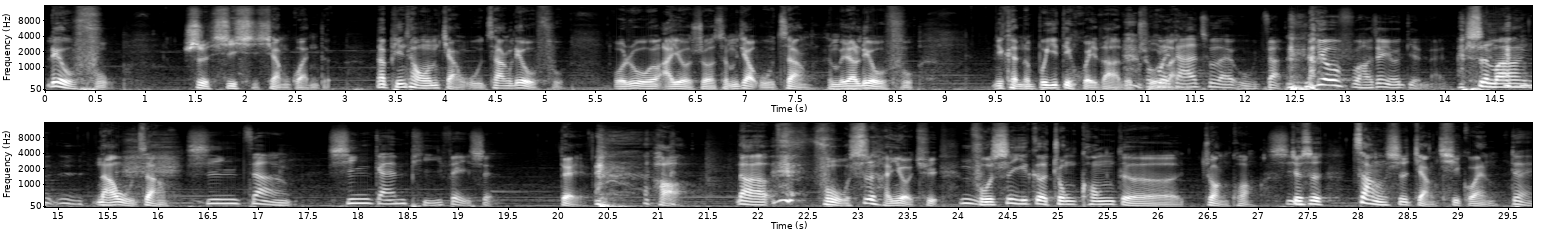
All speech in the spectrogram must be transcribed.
六腑是息息相关的。那平常我们讲五脏六腑，我如果问阿友说什么叫五脏，什么叫六腑？你可能不一定回答得出来。回答出来五脏 六腑好像有点难，是吗？哪五脏？心脏、心肝脾肺肾。对，好，那腑是很有趣，腑是一个中空的状况，就是脏是讲器官，对，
